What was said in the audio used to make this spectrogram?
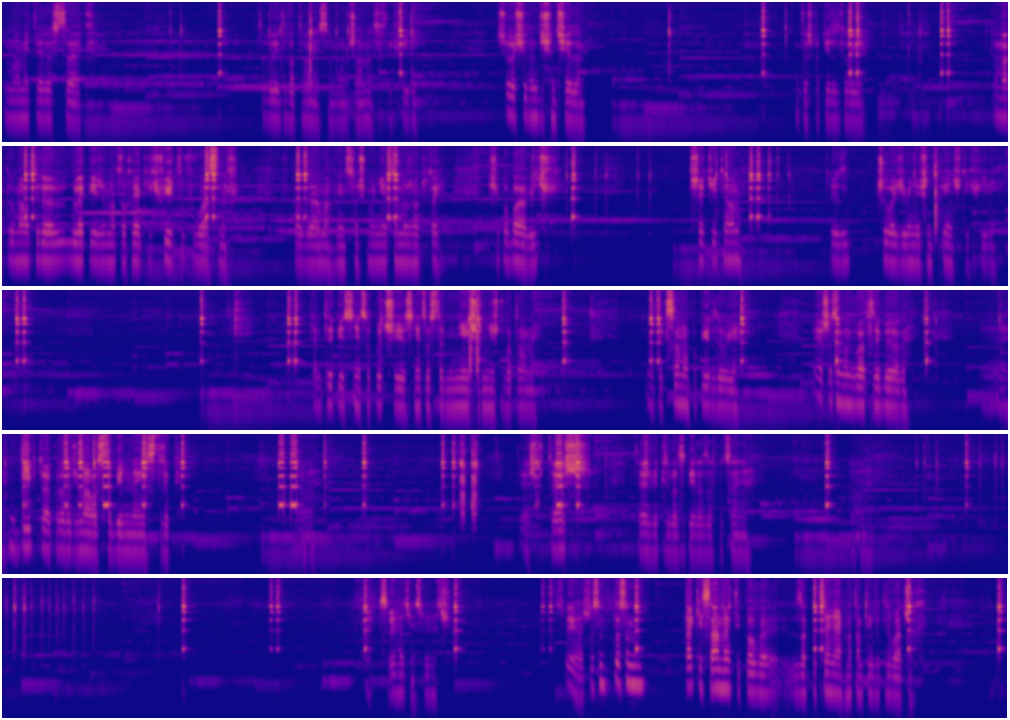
Tu mamy teraz tak. To były dwa tony są włączone w tej chwili. 377. I też popierduje. Tylko makro ma o tyle lepiej, że ma trochę jakichś filtrów własnych w programach, więc coś nieco można tutaj się pobawić. Trzeci ton to jest czuła 95 w tej chwili. Tryb jest nieco płytszy, jest nieco stabilniejszy niż 2 tony. I tak samo popierduje. Jeszcze są tam dwa tryby, ale e, Deep to akurat będzie mało stabilny jest tryb. E, Też, też, też wykrywa zbiera zakłócenia. Słychać, nie słychać. Słychać. To są, to są takie same typowe zakłócenia jak na tamtych wykrywaczach.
